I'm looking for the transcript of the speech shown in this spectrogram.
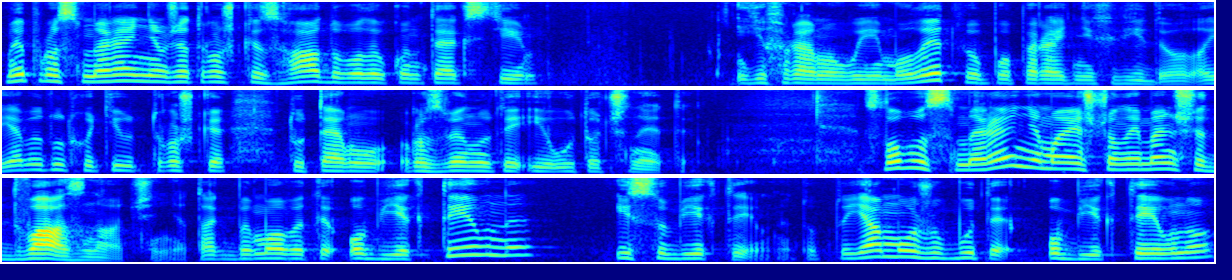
Ми про смирення вже трошки згадували в контексті Єфремової молитви в попередніх відео, а я би тут хотів трошки ту тему розвинути і уточнити. Слово смирення має щонайменше два значення, так би мовити, об'єктивне і суб'єктивне. Тобто я можу бути об'єктивно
